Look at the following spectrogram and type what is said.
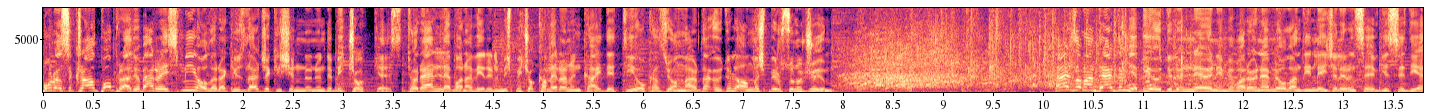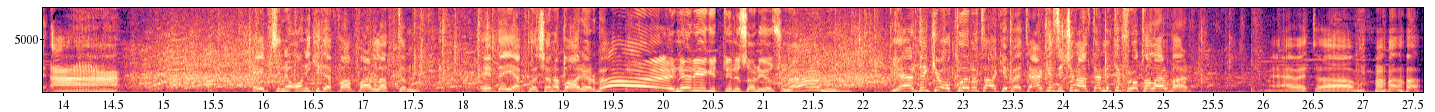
burası Kral Pop Radyo. Ben resmi olarak yüzlerce kişinin önünde birçok kez törenle bana verilmiş, birçok kameranın kaydettiği okazyonlarda ödül almış bir sunucuyum. Her zaman derdim ya bir ödülün ne önemi var? Önemli olan dinleyicilerin sevgisi diye. Aa! Hepsini 12 defa parlattım. Evde yaklaşana bağırıyorum. Hey, nereye gittiğini sanıyorsun ha? Yerdeki okları takip et. Herkes için alternatif rotalar var. Evet. um,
